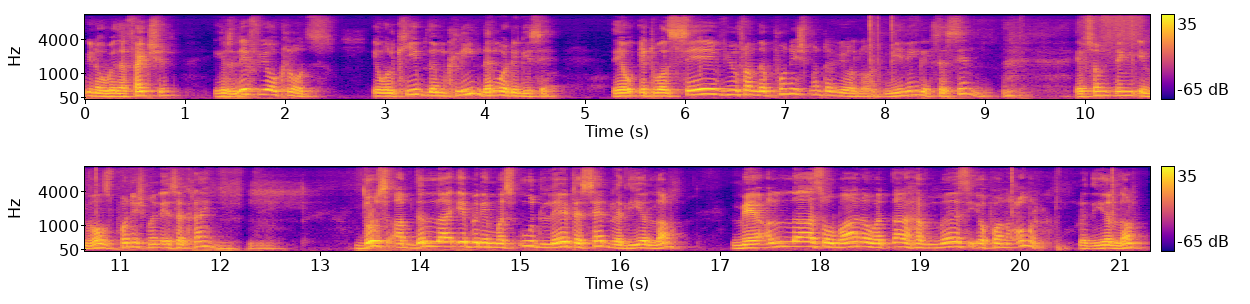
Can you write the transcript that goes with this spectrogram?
you know, with affection, he goes, lift your clothes. It will keep them clean. Then what did he say? It will save you from the punishment of your Lord. Meaning it's a sin. If something involves punishment, it's a crime. Thus Abdullah ibn Mas'ud later said, radiyallahu, May Allah subhanahu wa ta'ala have mercy upon Umar, radiyallahu.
